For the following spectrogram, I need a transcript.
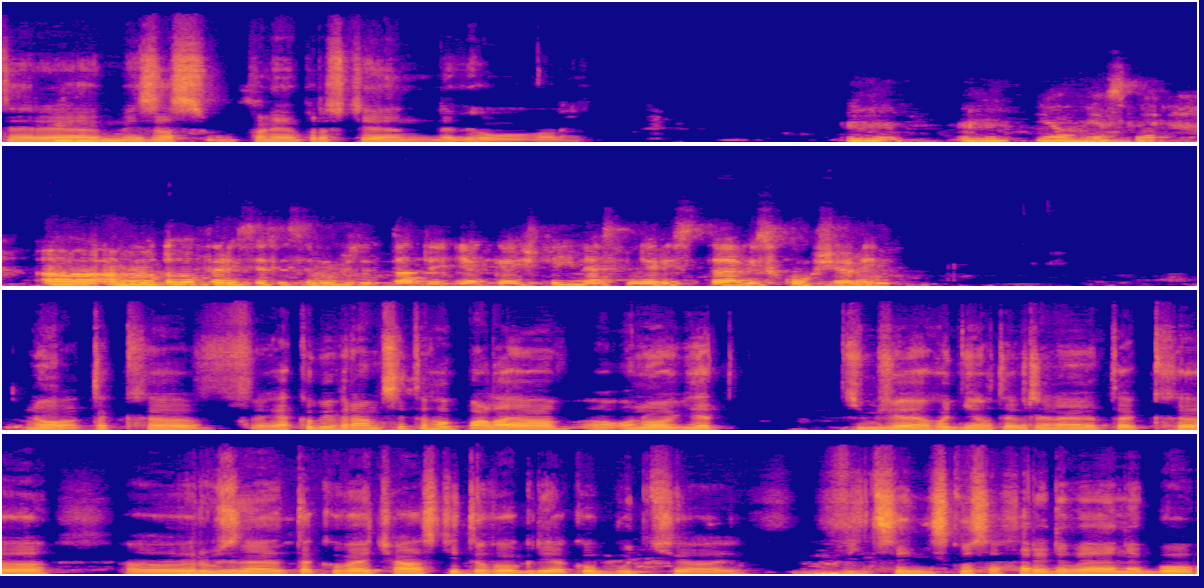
které mm-hmm. mi zas úplně prostě nevyhovovaly. Mm-hmm. Jo, jasně. A, a mimo toho, Feris, jestli se můžu zeptat, jaké ještě jiné směry jste vyzkoušeli? No, tak eh, jakoby v rámci toho palea, ono je tím, že je hodně otevřené, tak Eh, různé takové části toho, kdy jako buď eh, více nízkosacharidové nebo,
